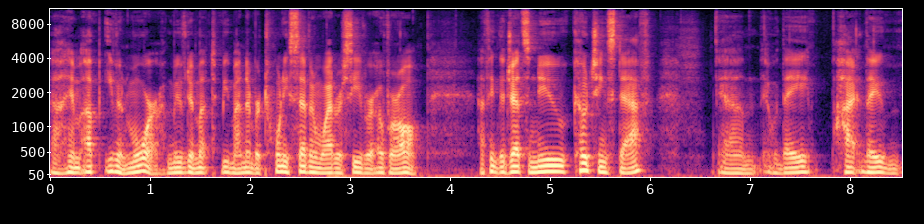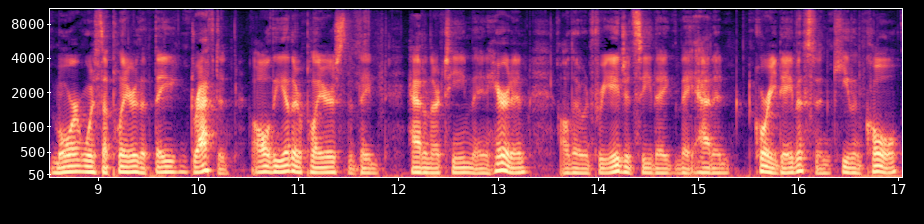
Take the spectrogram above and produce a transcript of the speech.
uh, him up even more. I moved him up to be my number 27 wide receiver overall. I think the Jets' new coaching staff, um, they they Moore was the player that they drafted. All the other players that they had on their team, they inherited. Although in free agency, they they added Corey Davis and Keelan Cole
